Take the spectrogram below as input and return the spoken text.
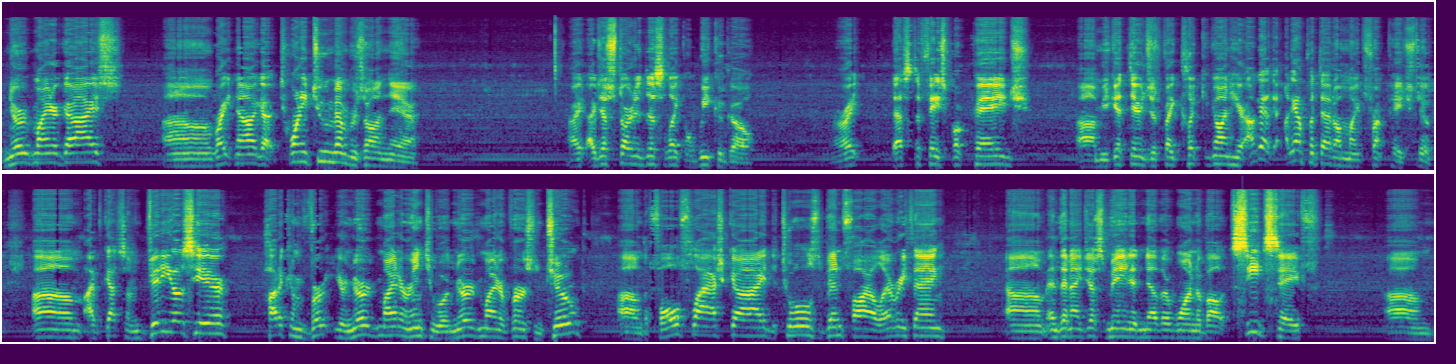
nerd miner guys, uh, right now I got 22 members on there. All right, I just started this like a week ago. All right, that's the Facebook page. Um, you get there just by clicking on here. I got I got to put that on my front page too. Um, I've got some videos here. How to convert your nerd miner into a nerd miner version 2. Um, the full flash guide, the tools, the bin file, everything. Um, and then I just made another one about Seed Safe. Um,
